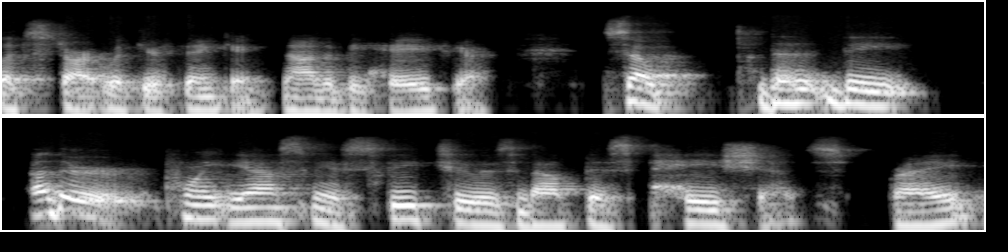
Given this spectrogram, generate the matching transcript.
let's start with your thinking, not a behavior. So the the other point you asked me to speak to is about this patience, right?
